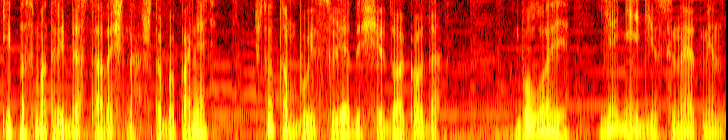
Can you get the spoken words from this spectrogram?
и посмотреть достаточно, чтобы понять, что там будет в следующие два года. В улове я не единственный админ,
